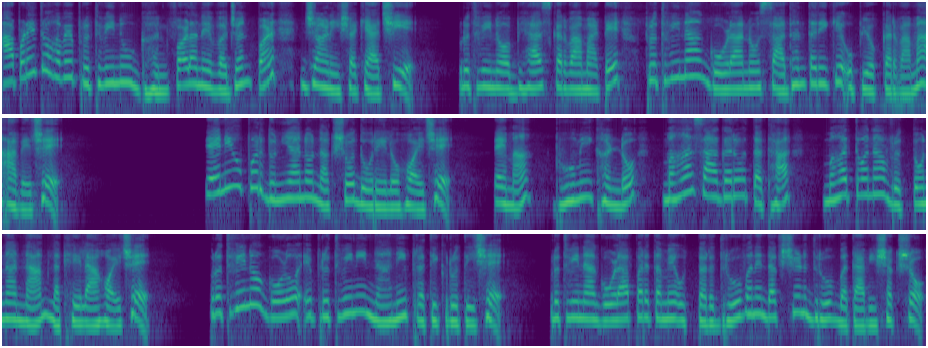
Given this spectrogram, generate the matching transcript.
આપણે તો હવે પૃથ્વીનું ઘનફળ અને વજન પણ જાણી શક્યા છીએ. પૃથ્વીનો અભ્યાસ કરવા માટે પૃથ્વીના ગોળાનો સાધન તરીકે ઉપયોગ કરવામાં આવે છે. તેની ઉપર દુનિયાનો નકશો દોરેલો હોય છે. તેમાં ભૂમિખંડો, મહાસાગરો તથા મહત્વના વૃત્તોના નામ લખેલા હોય છે. પૃથ્વીનો ગોળો એ પૃથ્વીની નાની પ્રતિકૃતિ છે. પૃથ્વીના ગોળા પર તમે ઉત્તર ધ્રુવ અને દક્ષિણ ધ્રુવ બતાવી શકશો.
